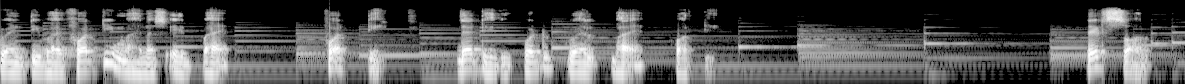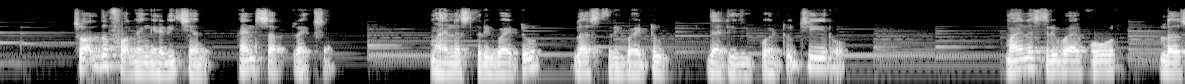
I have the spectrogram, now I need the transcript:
20 by 40 minus 8 by 40 that is equal to 12 by 40. Let's solve. Solve the following addition and subtraction. Minus 3 by 2 plus 3 by 2 that is equal to 0. Minus 3 by 4 plus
